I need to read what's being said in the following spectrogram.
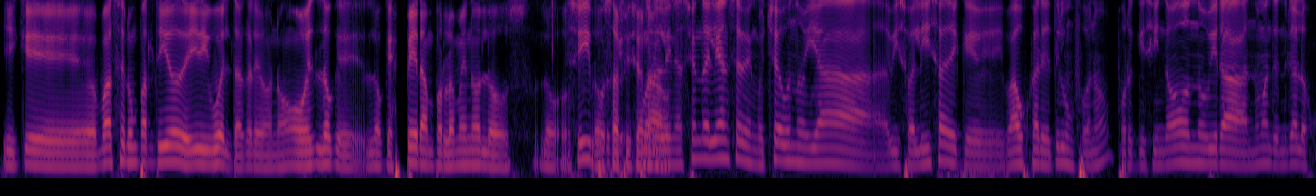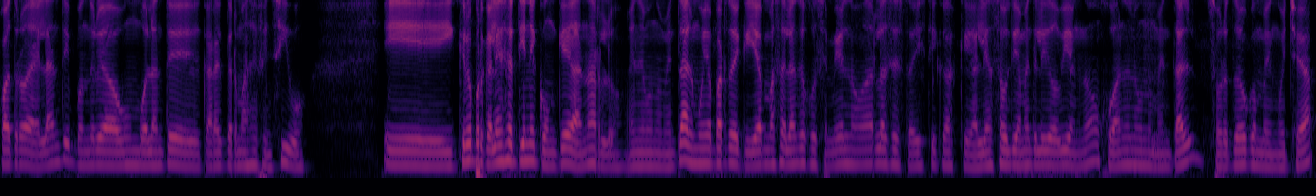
y que va a ser un partido de ida y vuelta, creo, ¿no? O es lo que lo que esperan por lo menos los los, Sí, los porque por aficionados. la alineación de Alianza de Bengochea uno ya visualiza de que va a buscar el triunfo, ¿no? Porque si no, no hubiera, no mantendría los cuatro adelante y pondría un volante de carácter más defensivo. Eh, y creo porque Alianza tiene con qué ganarlo en el Monumental, muy aparte de que ya más adelante José Miguel nos va a dar las estadísticas que Alianza últimamente le ha ido bien, ¿no? Jugando en el Monumental, sobre todo con Bengochea.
